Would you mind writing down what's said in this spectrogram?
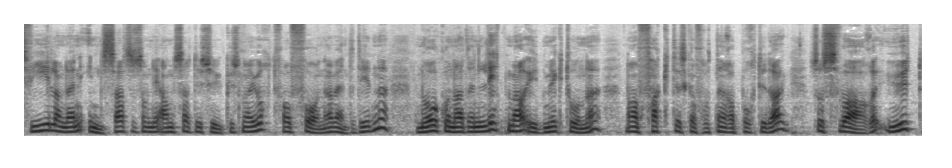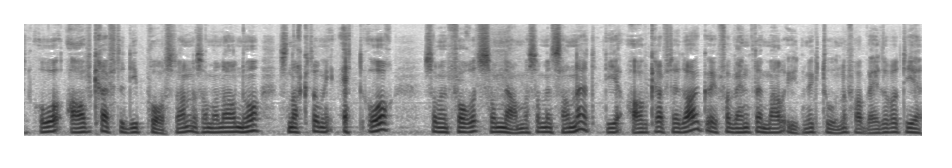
tvil om den innsatsen som de ansatte i sykehusene har gjort for å få ned ventetidene, nå kunne hatt en litt mer ydmyk tone når han faktisk har fått en rapport i dag som svarer ut og avkrefter de påstandene som han har nå snakket om i ett år, som, en forut, som nærmer som en sannhet. De er avkreftet i dag, og jeg forventer en mer ydmyk tone fra Arbeiderpartiet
